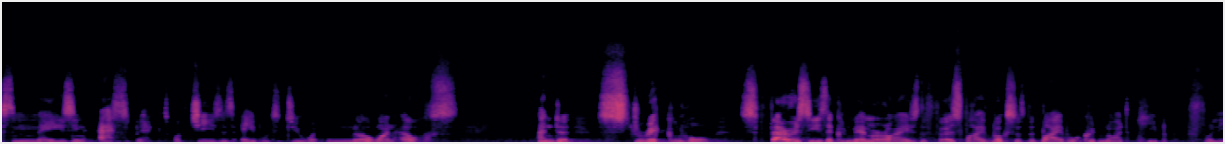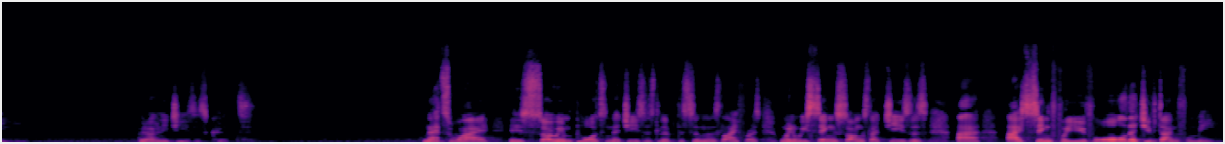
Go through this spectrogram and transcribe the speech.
this amazing aspect of Jesus able to do what no one else under strict law, Pharisees that could memorize the first five books of the Bible could not keep fully. But only Jesus could. And that's why it is so important that Jesus lived the sinless life for us. When we sing songs like Jesus, uh, I sing for you for all that you've done for me,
